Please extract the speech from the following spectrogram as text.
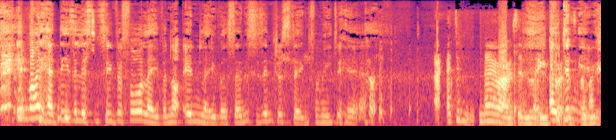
in my head, these are listened to before labour, not in labour, so this is interesting for me to hear. I didn't know I was in labour. Oh, didn't you?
